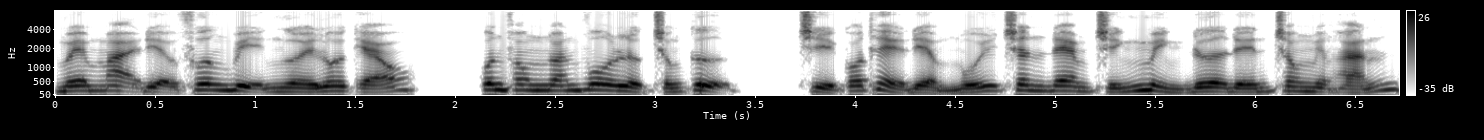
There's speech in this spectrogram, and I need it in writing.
Mềm mại địa phương bị người lôi kéo, quân phong đoán vô lực chống cự, chỉ có thể điểm mũi chân đem chính mình đưa đến trong miệng hắn,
